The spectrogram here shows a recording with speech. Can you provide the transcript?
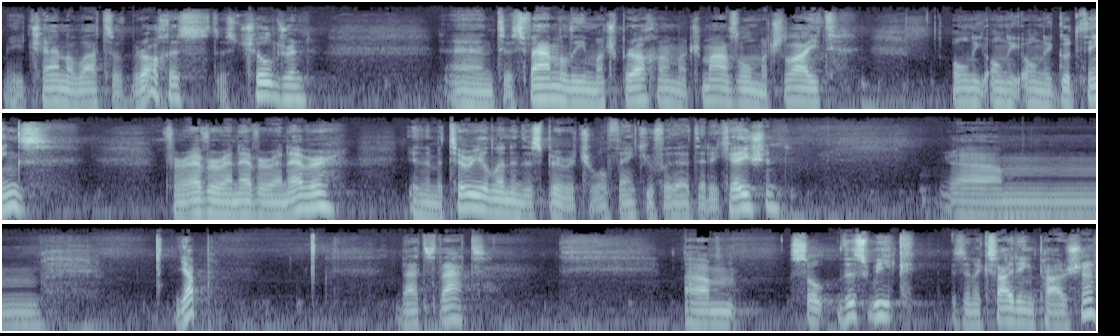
May he channel lots of brachas to his children and to his family. Much bracha, much mazel, much light. Only, only, only good things forever and ever and ever in the material and in the spiritual. Thank you for that dedication. Um, yep, that's that. Um, so this week is an exciting parsha.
